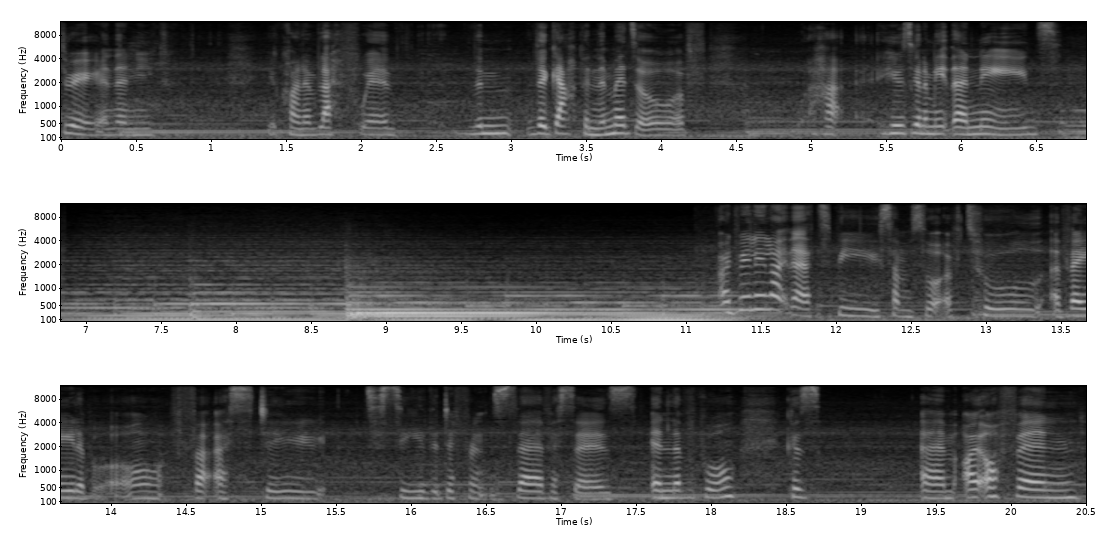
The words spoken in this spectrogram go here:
through and then you, you're kind of left with the, the gap in the middle of how, who's going to meet their needs. I'd really like there to be some sort of tool available for us to, to see the different services in Liverpool because um, I often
